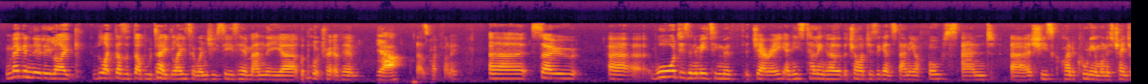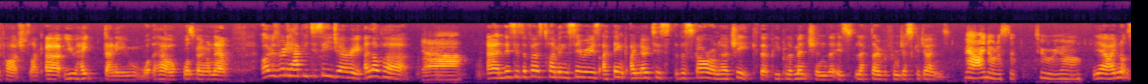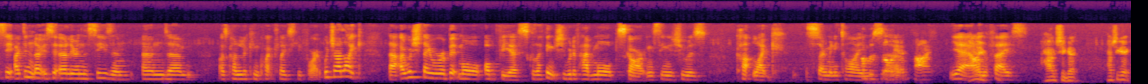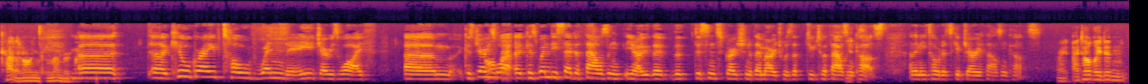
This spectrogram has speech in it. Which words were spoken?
Megan nearly like like does a double take later when she sees him and the uh, the portrait of him. Yeah. That was quite funny. Uh, so uh, Ward is in a meeting with Jeri, and he's telling her that the charges against Danny are false, and uh, she's kind of calling him on his change of heart. She's like, uh, "You hate Danny? What the hell? What's going on now?" I was really happy to see Jeri. I love her. Yeah. And this is the first time in the series I think I noticed the scar on her cheek that people have mentioned that is left over from Jessica Jones. Yeah, I noticed it too. Yeah. Yeah, I not see. I didn't notice it earlier in the season, and um, I was kind of looking quite closely for it, which I like. That I wish they were a bit more obvious because I think she would have had more scarring, seeing as she was cut like so many times. A bazillion Uh, times. yeah, Now on you- the face. How'd she get? How'd she get cut? I don't even remember. Uh, uh, Kilgrave told Wendy, Jeri's wife, because Jeri's Oh, wife, right. because Wendy said a thousand, you know, the the disintegration of their marriage was due to a thousand Yes. cuts, and then he told her to give Jeri a thousand cuts. Right. I totally didn't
